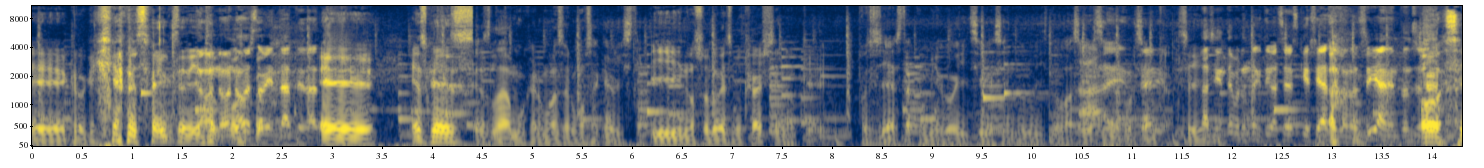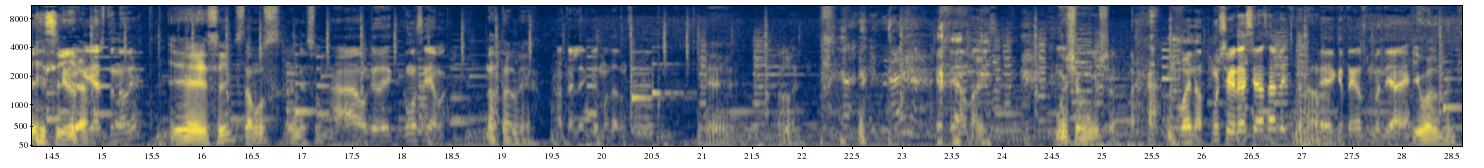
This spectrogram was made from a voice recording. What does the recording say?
eh, creo que ya me estoy excediendo No, un no, no, poco. está bien, date, date. Eh, es que es, es la mujer más hermosa que he visto. Y no solo es mi crush, sino que pues ya está conmigo y sigue siéndolo y lo va a seguir Ah, siendo ¿en por serio? siempre. Sí. La siguiente pregunta que te iba a hacer es que ya se conocían, entonces... Oh, sí, sí, creo ya. que ya es tu novia. Eh, sí, estamos en eso. Ah, ok. ¿Cómo se llama? Natalia. Natalia, ¿quieres mandar un saludo? Eh, hola. Que te ama, dice. Mucho, mucho. bueno, muchas gracias, Alex. De nada. Eh, que tengas un buen día, ¿eh? Igualmente.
